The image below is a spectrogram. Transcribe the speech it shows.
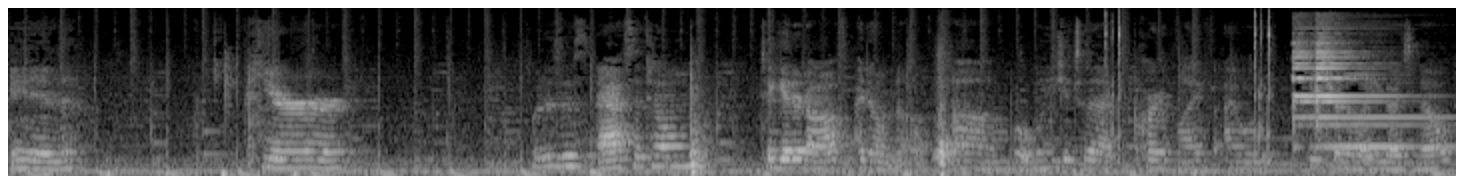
in pure, what is this, acetone to get it off. I don't know. Um, but when we get to that part of life, I will be sure to let you guys know.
